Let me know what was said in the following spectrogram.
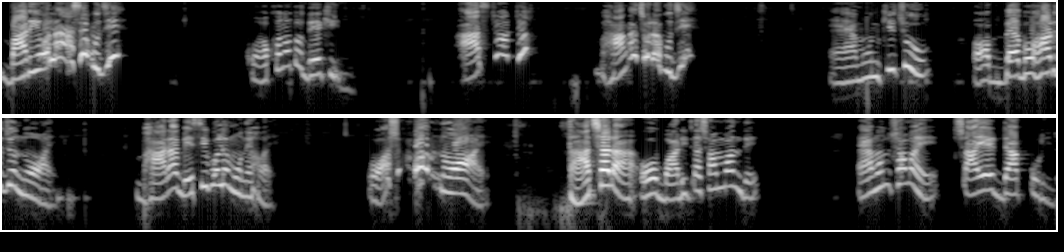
বাড়িওয়ালা আসে বুঝি? কখনো তো দেখিনি। আশ্চর্য! ভাঙাচোরা বুঝি? এমন কিছু অব্যবহার্য নয়। ভাড়া বেশি বলে মনে হয়। অসম্ভব নয়। তাছাড়া ও বাড়িটা সম্বন্ধে এমন সময়ে চায়ের ডাক পড়িল।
